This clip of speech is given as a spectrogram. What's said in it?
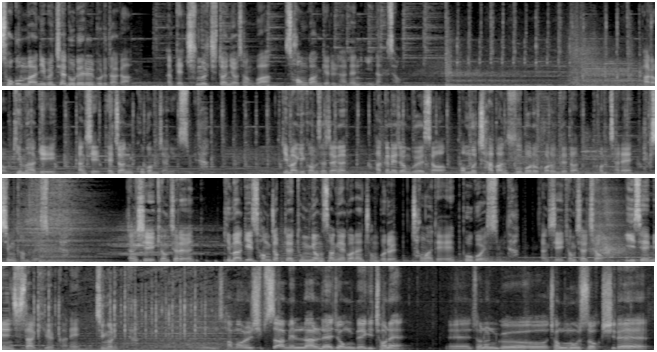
속옷만 입은 채 노래를 부르다가 함께 춤을 추던 여성과 성관계를 하는 이 남성. 바로 김학의 당시 대전 고검장이었습니다. 김학의 검사장은 박근혜 정부에서 법무 차관 후보로 거론되던 검찰의 핵심 간부였습니다. 당시 경찰은 김학의 성접대 동영상에 관한 정보를 청와대에 보고했습니다. 당시 경찰청 이세민 수사기획관의 증언입니다. 3월 13일 날 내정되기 전에 에, 저는 그 어, 정무수석실에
